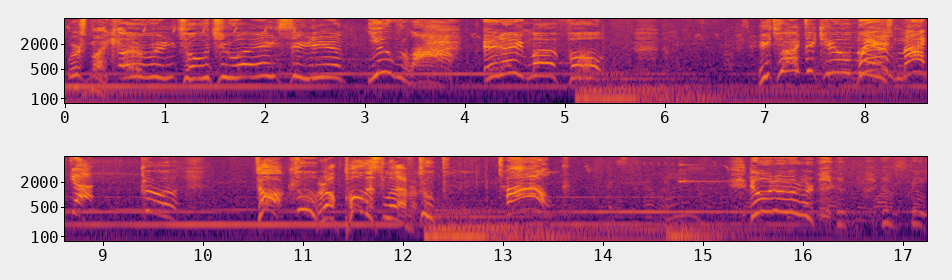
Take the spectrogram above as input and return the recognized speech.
Where's Micah? I already told you I ain't seen him. You lie! It ain't my fault. He tried to kill me. Where's Micah? God. Talk, or I'll pull this lever. Talk! No, no, no, no, no, no.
